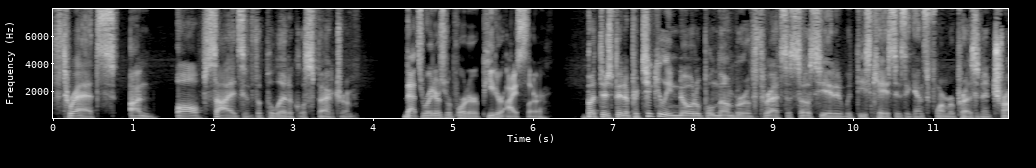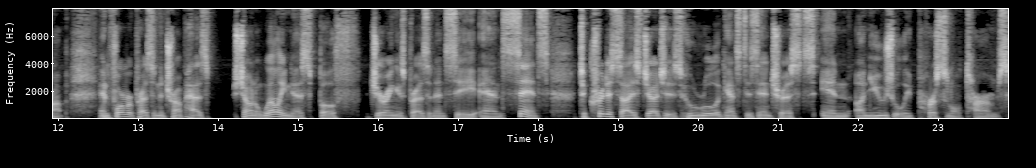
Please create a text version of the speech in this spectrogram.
threats on all sides of the political spectrum. That's Reuters reporter Peter Eisler. But there's been a particularly notable number of threats associated with these cases against former President Trump. And former President Trump has shown a willingness, both during his presidency and since, to criticize judges who rule against his interests in unusually personal terms.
